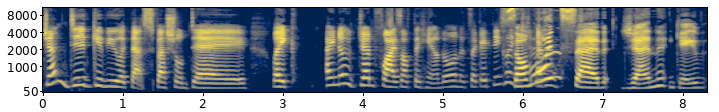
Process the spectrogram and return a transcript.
Jen did give you like that special day like I know Jen flies off the handle and it's like I think like someone every- said Jen gave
